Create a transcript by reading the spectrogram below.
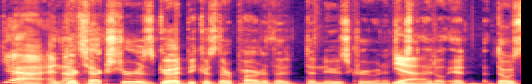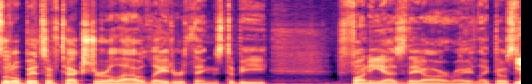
Yeah, and their texture is good because they're part of the the news crew and it just Yeah. it'll it those little bits of texture allow later things to be funny as they are right like those things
